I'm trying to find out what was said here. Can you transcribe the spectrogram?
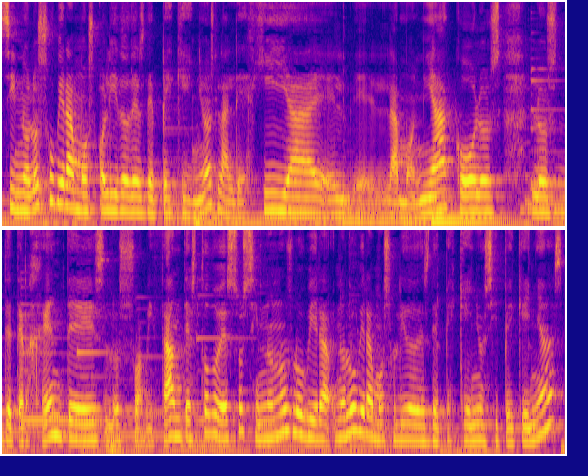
si no los hubiéramos olido desde pequeños, la lejía, el, amoníaco, los, los, detergentes, los suavizantes, todo eso, si no, nos lo, hubiera, no lo hubiéramos olido desde pequeños y pequeñas,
